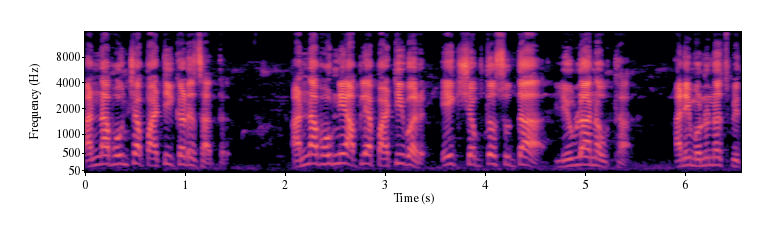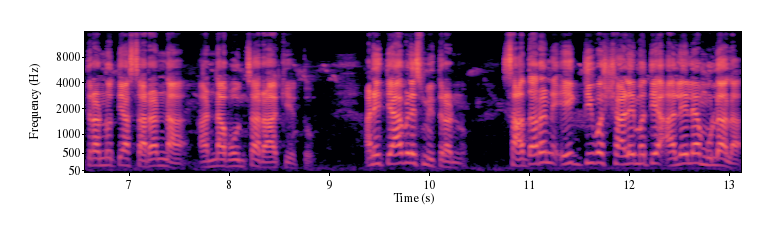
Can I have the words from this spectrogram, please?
अण्णाभाऊंच्या पाठीकडे जातं. अण्णाभाऊंनी आपल्या पाठीवर एक शब्दसुद्धा लिवला नव्हता. आणि म्हणूनच मित्रांनो त्या सरांना अण्णाभाऊंचा राग येतो. आणि त्यावेळेस मित्रांनो साधारण एक दिवस शाळेमध्ये आलेल्या मुलाला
